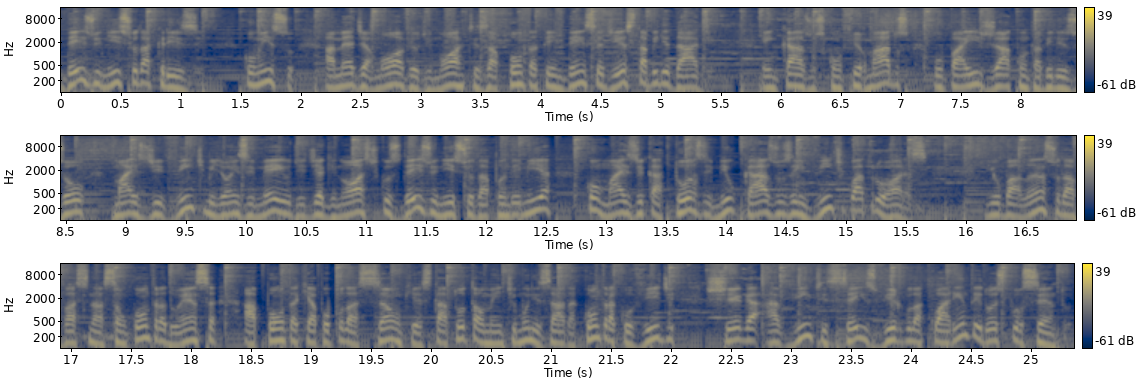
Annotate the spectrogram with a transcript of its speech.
desde o início da crise. Com isso, a média móvel de mortes aponta tendência de estabilidade. Em casos confirmados, o país já contabilizou mais de 20 milhões e meio de diagnósticos desde o início da pandemia, com mais de 14 mil casos em 24 horas. E o balanço da vacinação contra a doença aponta que a população que está totalmente imunizada contra a Covid chega a 26,42%.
